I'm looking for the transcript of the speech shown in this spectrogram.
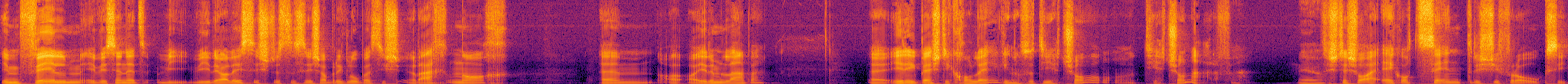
im Film, ich weiß ja nicht, wie, wie realistisch das ist, aber ich glaube, es ist recht nach ähm, an, an ihrem Leben. Äh, ihre beste Kollegin, also die hat schon, die hat schon Nerven. Ja. Das war schon eine egozentrische Frau. Gewesen.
